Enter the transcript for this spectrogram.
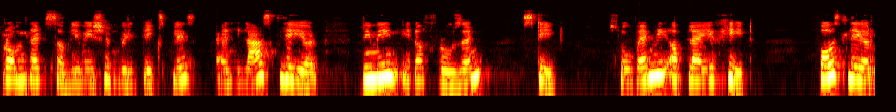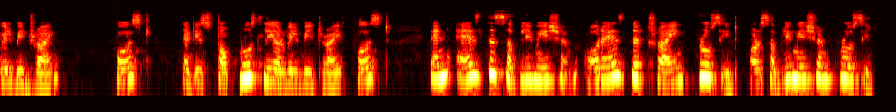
From that sublimation will takes place and last layer remain in a frozen state. So when we apply a heat, first layer will be dry first that is topmost layer will be dry first and as the sublimation or as the drying proceed or sublimation proceed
